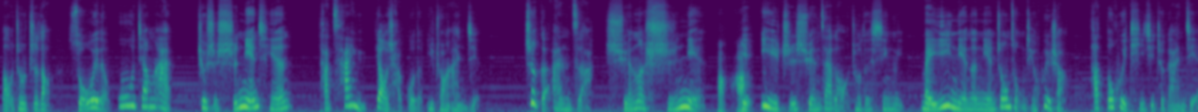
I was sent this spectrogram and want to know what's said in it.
老周知道，所谓的乌江案就是十年前他参与调查过的一桩案件。这个案子啊，悬了十年，啊，也一直悬在老周的心里。每一年的年终总结会上，他都会提起这个案件，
